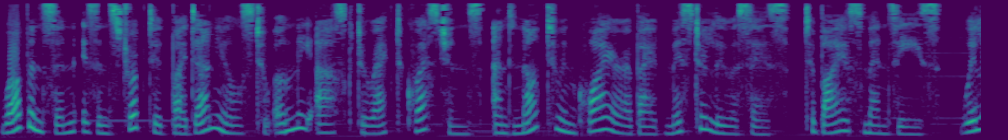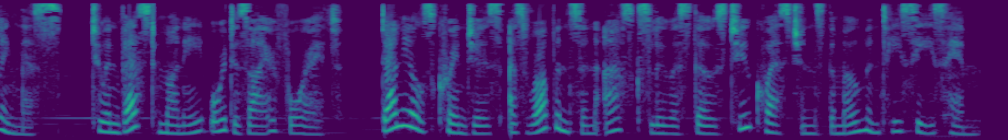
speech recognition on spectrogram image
Robinson is instructed by Daniels to only ask direct questions and not to inquire about Mr. Lewis's, Tobias Menzies, willingness to invest money or desire for it. Daniels cringes as Robinson asks Lewis those two questions the moment he sees him.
